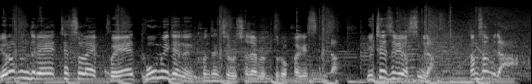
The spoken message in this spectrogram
여러분들의 테슬라 F에 도움이 되는 컨텐츠로 찾아뵙도록 하겠습니다. 유테슬이었습니다. 감사합니다.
